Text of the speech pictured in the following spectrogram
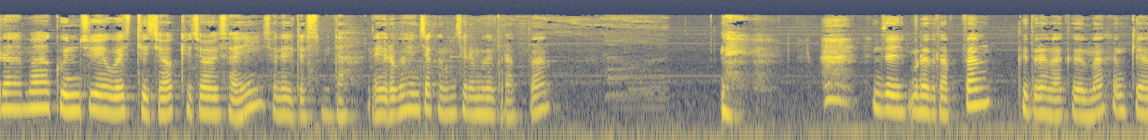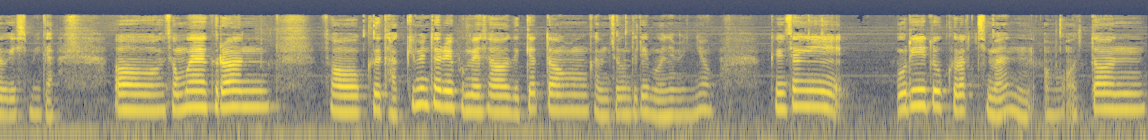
드라마 군주의 OST 지역 계절 사이 전해드렸습니다. 네, 여러분 현재 강민철의 문화들 앞방 네, 현재 문화들 앞방 그 드라마 그 음악 함께하고 계십니다. 어, 정말 그런 어, 그 다큐멘터리를 보면서 느꼈던 감정들이 뭐냐면요. 굉장히 우리도 그렇지만 어, 어떤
